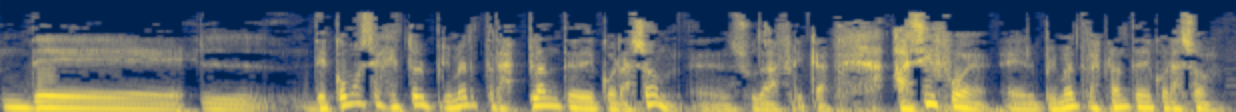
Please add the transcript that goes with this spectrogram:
de, de cómo se gestó el primer trasplante de corazón en Sudáfrica. Así fue el primer trasplante de corazón.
